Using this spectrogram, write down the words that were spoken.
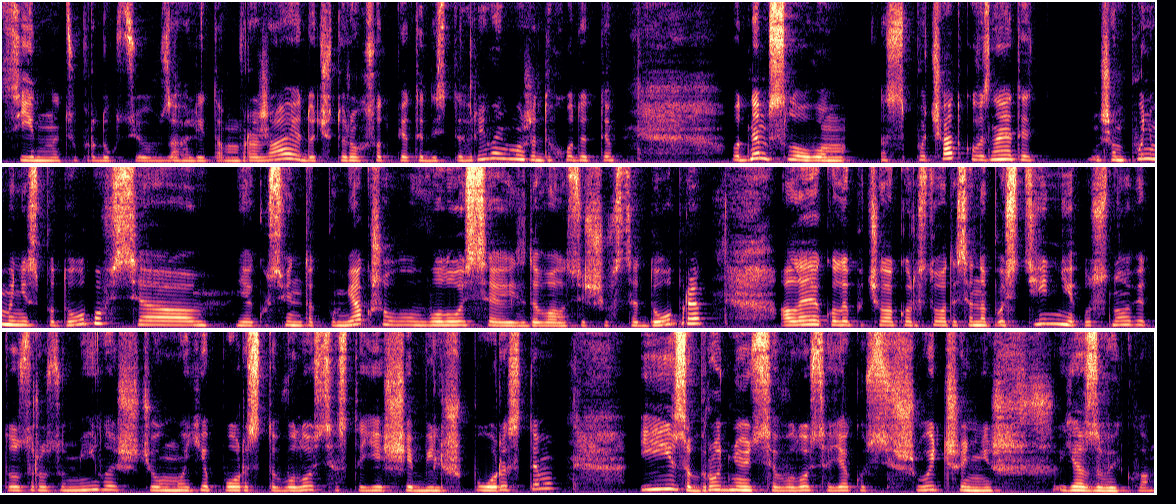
цін на цю продукцію взагалі там вражає, до 450 гривень може доходити. Одним словом, спочатку, ви знаєте, шампунь мені сподобався. Якось він так пом'якшував волосся і здавалося, що все добре. Але коли почала користуватися на постійній основі, то зрозуміла, що моє пористе волосся стає ще більш пористим і забруднюється волосся якось швидше, ніж я звикла.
